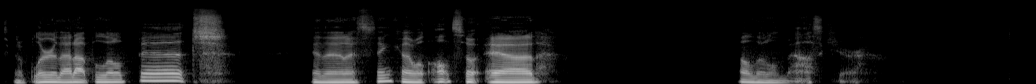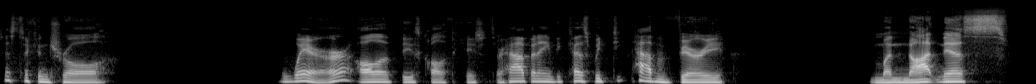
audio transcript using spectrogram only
It's going to blur that up a little bit. And then I think I will also add a little mask here just to control where all of these qualifications are happening because we do have a very monotonous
